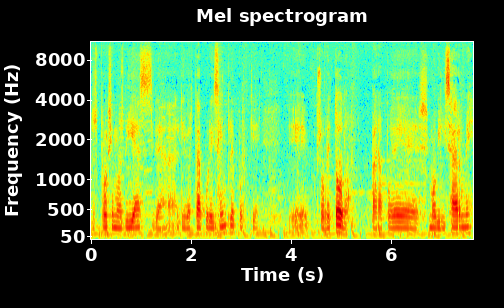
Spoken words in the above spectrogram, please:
los próximos días la libertad pura y simple porque eh, sobre todo para poder movilizarme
